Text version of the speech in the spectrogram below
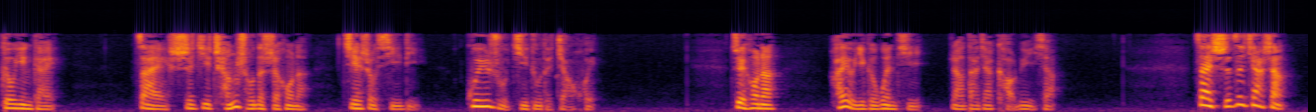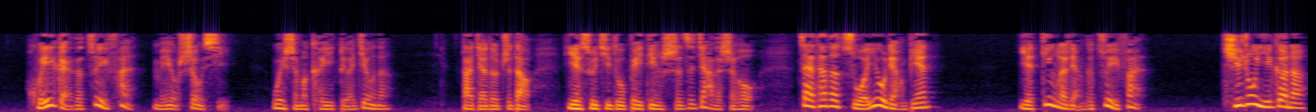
都应该在时机成熟的时候呢，接受洗礼，归入基督的教会。最后呢，还有一个问题让大家考虑一下。在十字架上悔改的罪犯没有受洗，为什么可以得救呢？大家都知道，耶稣基督被钉十字架的时候，在他的左右两边也钉了两个罪犯，其中一个呢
